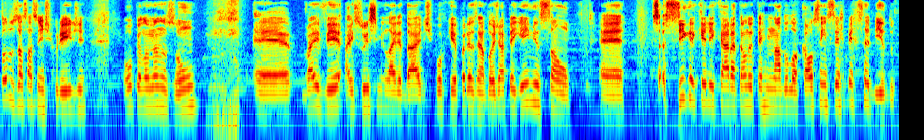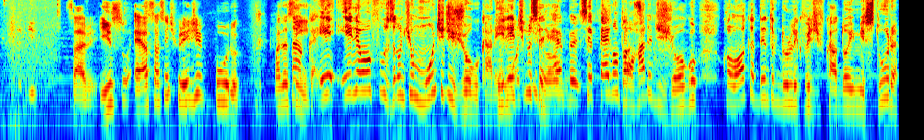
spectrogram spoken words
todos os Assassin's Creed, ou pelo menos um, é, vai ver as suas similaridades, porque, por exemplo, eu já peguei missão, é, siga aquele cara até um determinado local sem ser percebido. E, sabe? Isso é Assassin's Creed puro. Mas assim. Não, ele é uma fusão de um monte de jogo, cara. Um ele é tipo de assim, é- você pega uma porrada de jogo, coloca dentro do liquidificador e mistura,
